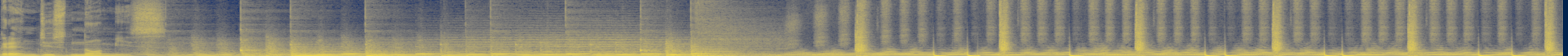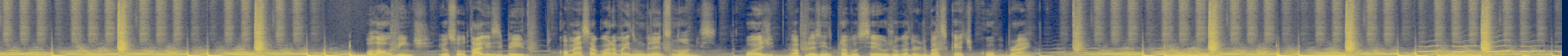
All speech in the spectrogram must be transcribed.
Grandes nomes. Olá, ouvinte. Eu sou o Thales Ribeiro. Começa agora mais um Grandes Nomes. Hoje eu apresento para você o jogador de basquete Kobe Bryant.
